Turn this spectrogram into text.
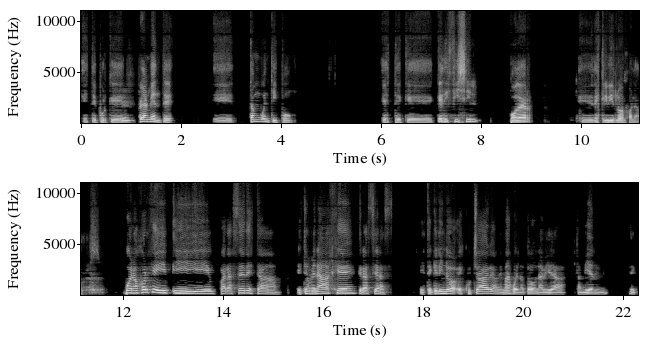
Este, porque realmente eh, tan buen tipo este, que, es difícil poder eh, describirlo en palabras. Bueno, Jorge, y, para hacer esta, este homenaje, gracias. Este, qué lindo escuchar, además, bueno, toda una vida también de,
